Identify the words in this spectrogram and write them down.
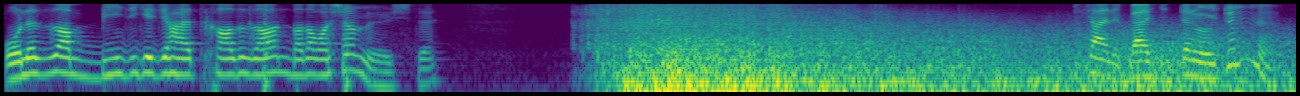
oynadığı zaman birinci gece hayatta kaldığı zaman bana başlamıyor işte. Bir saniye ben cidden öldüm mü?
